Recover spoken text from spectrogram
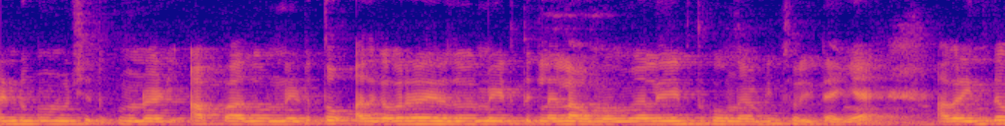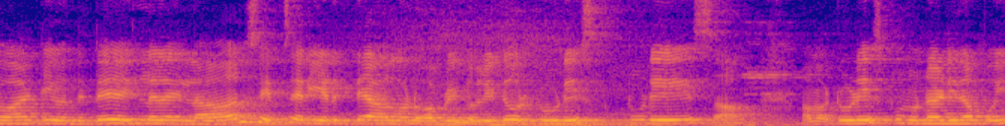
ரெண்டு மூணு வருஷத்துக்கு முன்னாடி. அப்போ அது ஒன்று எடுத்தோம். அதுக்கப்புறம் எதுவுமே எடுத்துக்கல. அவங்கவுங்களே எடுத்துக்கோங்க அப்படின்னு சொல்லிட்டாங்க. அவர் இந்த வாட்டி வந்துட்டு இல்லை எல்லாரும் செட் சரி எடுத்தே ஆகணும் அப்படின்னு சொல்லிட்டு ஒரு டூ டேஸ் டூ டேஸாக ஆமாம் டூ டேஸ்க்கு முன்னாடி தான் போய்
